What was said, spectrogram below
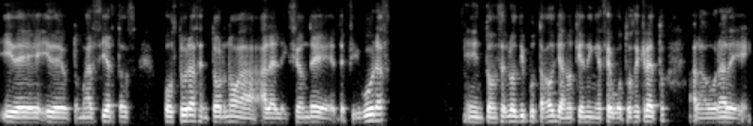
y de, y de tomar ciertas posturas en torno a, la elección de, figuras. Entonces los diputados ya no tienen ese voto secreto a la hora de,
